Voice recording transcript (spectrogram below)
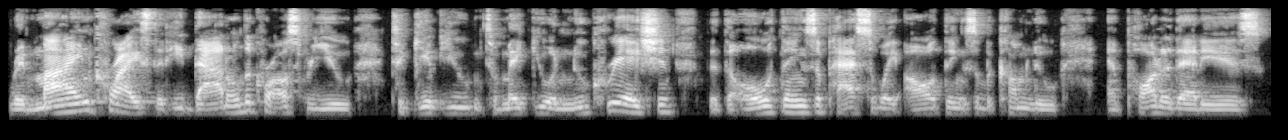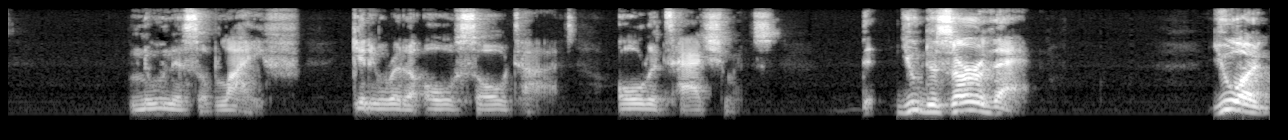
Remind Christ that He died on the cross for you to give you, to make you a new creation, that the old things have passed away, all things have become new. And part of that is newness of life, getting rid of old soul ties, old attachments. You deserve that. You are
